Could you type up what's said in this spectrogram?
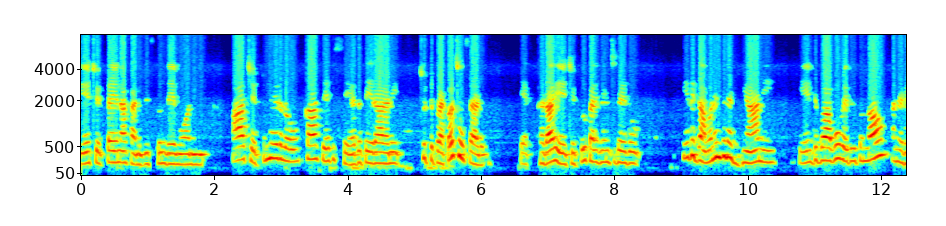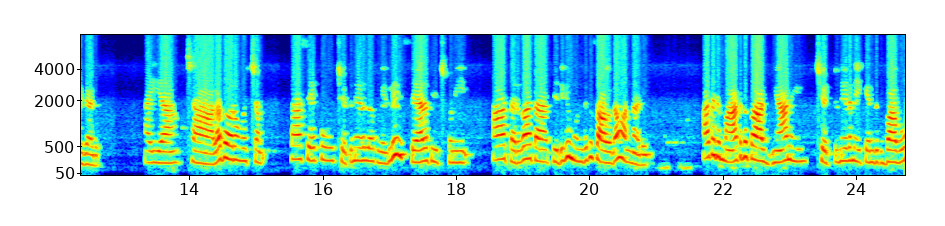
ఏ చెట్టు అయినా కనిపిస్తుందేమో అని ఆ చెట్టు నీడలో కాసేపు సేద తీరాలని చుట్టుప్రక్కల చూశాడు. ఎక్కడా ఏ చెట్టు కనిపించలేదు. ఇది గమనించిన జ్ఞాని ఏంటి బాబు వెతుకుతున్నావు? అని అడిగాడు. అయ్యా చాలా దూరం వచ్చాం. కాసేపు చెట్టు నీడలోకి వెళ్ళి సేద తీర్చుకుని ఆ తర్వాత తిరిగి ముందుకు సాగుదాం అన్నాడు. అతడి మాటలకు ఆ జ్ఞాని చెట్టు నీడ నీకెందుకు బాబు?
